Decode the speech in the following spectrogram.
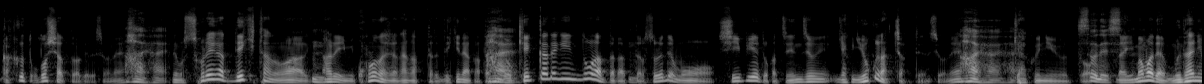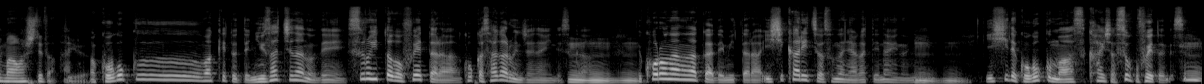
ガクッと落としちゃったわけですよね、はいはい。でもそれができたのは、ん。ある意味コロナじゃなかったらできなかったけど、はい。結果的にどうなったかって言ったらそれでも CPA とか全然逆に良くなっちゃってるんですよね、はいはいはい逆に言うと。そうですだから今までは無駄に回してたっていう、まあ、広告マーケットって入札なのでする人が増えたら国価下がるんじゃないんですか、うんうんうん。でコロナの中で見たら石化率はそんなに上がってないのに、うんうん。石で広告回す会社すごく増えたんですよ、うんう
